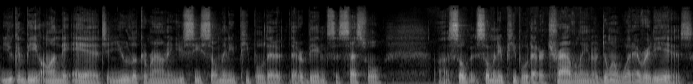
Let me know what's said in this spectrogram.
you can be on the edge, and you look around and you see so many people that are that are being successful, uh, so so many people that are traveling or doing whatever it is,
